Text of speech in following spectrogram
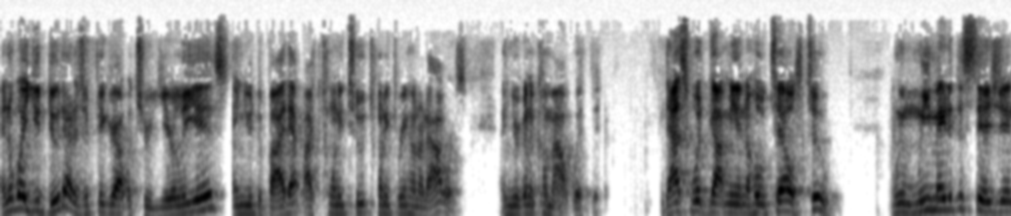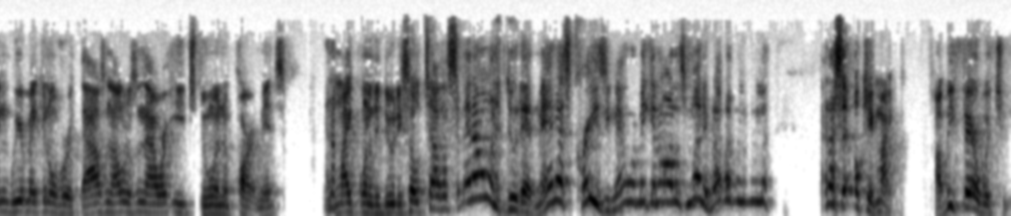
And the way you do that is you figure out what your yearly is and you divide that by 22, 2300 hours, and you're going to come out with it. That's what got me into hotels too. When we made a decision, we were making over a thousand dollars an hour each doing apartments. And Mike wanted to do these hotels. I said, man, I don't want to do that, man. That's crazy, man. We're making all this money, blah, blah, blah, blah. And I said, okay, Mike, I'll be fair with you.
